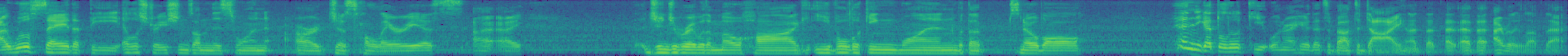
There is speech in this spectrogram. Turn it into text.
I will say that the illustrations on this one are just hilarious. I, I gingerbread with a mohawk, evil looking one with a snowball. And you got the little cute one right here that's about to die. I, I, I, really love that.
